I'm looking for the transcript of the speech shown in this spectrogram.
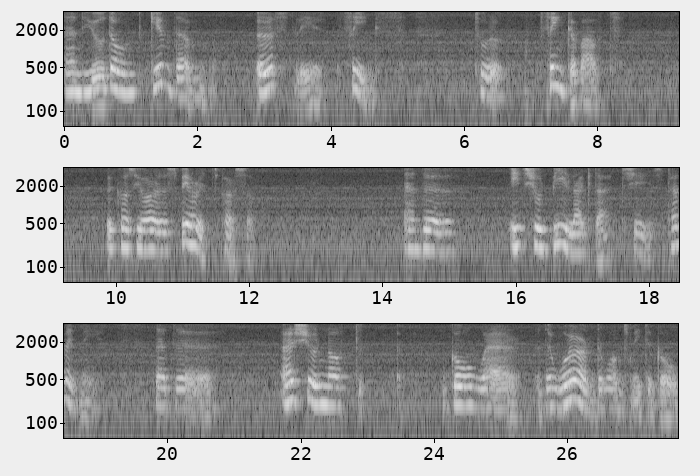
And you don't give them earthly things to think about because you are a spirit person. And uh, it should be like that, she is telling me. That uh, I should not go where the world want me to go.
